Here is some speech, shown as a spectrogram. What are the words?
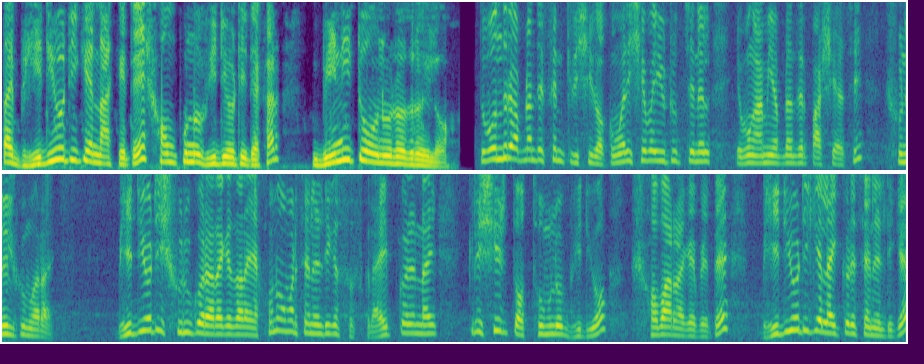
তাই ভিডিওটিকে না কেটে সম্পূর্ণ ভিডিওটি দেখার বিনীত অনুরোধ রইল। তো বন্ধুরা, আপনারা দেখছেন কৃষি রকমারি সেবা ইউটিউব চ্যানেল, এবং আমি আপনাদের পাশে আছি সুনীল কুমার রায়। ভিডিওটি শুরু করার আগে যারা এখনও আমার চ্যানেলটিকে সাবস্ক্রাইব করে নাই, কৃষির তথ্যমূলক ভিডিও সবার আগে পেতে ভিডিওটিকে লাইক করে চ্যানেলটিকে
